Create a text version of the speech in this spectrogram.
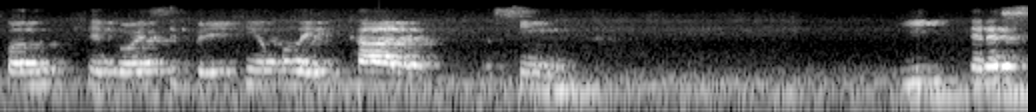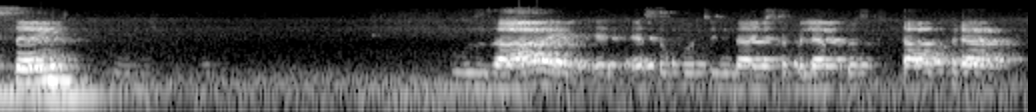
quando chegou esse briefing eu falei cara assim interessante usar essa oportunidade de trabalhar para o hospital para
